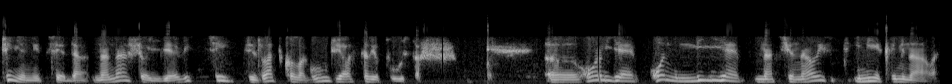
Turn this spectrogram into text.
činjenice, da na našoj ljevici si Zlatko Lagundži ostavio pustoš. Eh, on, je, on nije nacionalist i nije kriminalac.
